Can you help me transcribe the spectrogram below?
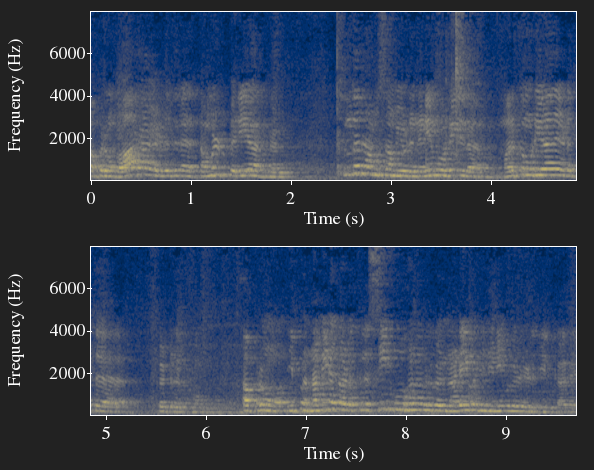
அப்புறம் வாரா எழுதின தமிழ் பெரியார்கள் சுந்தர ராமசாமியோட நினைவோடு இதில் மறுக்க முடியாத இடத்த பெற்றிருக்கோம். அப்புறம் இப்போ நவீன காலத்தில் சி. மோகன் அவர்கள் நடைவழி நினைவுகள் எழுதியிருக்காரு.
